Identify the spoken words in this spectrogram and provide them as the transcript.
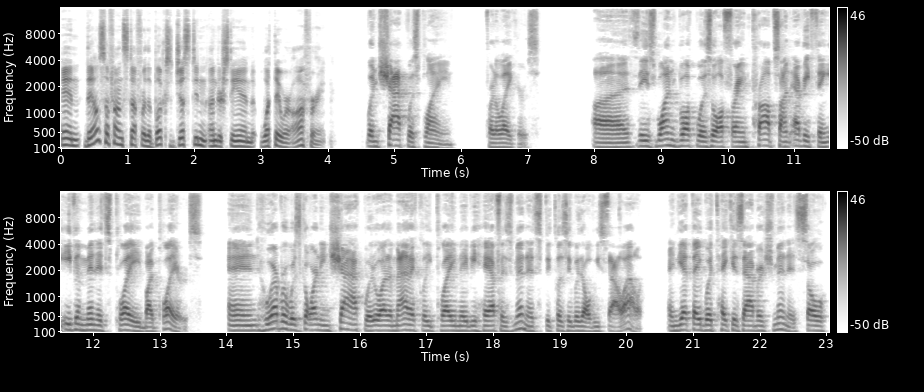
and they also found stuff where the books just didn't understand what they were offering. When Shaq was playing for the Lakers, uh, these one book was offering props on everything, even minutes played by players. And whoever was guarding Shaq would automatically play maybe half his minutes because he would always foul out. And yet they would take his average minutes. So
